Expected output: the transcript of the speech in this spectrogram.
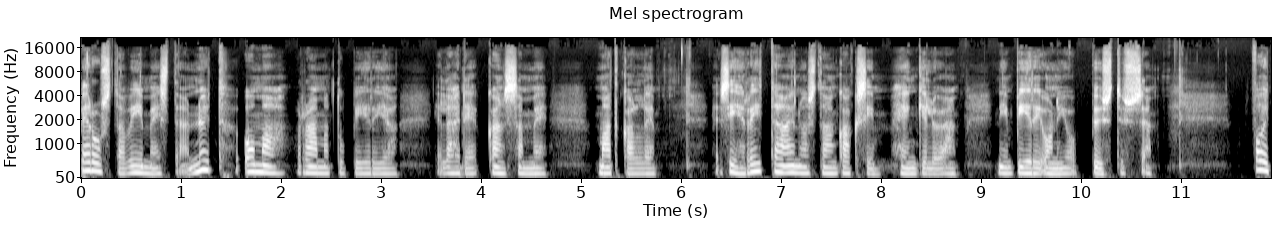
perusta viimeistään nyt oma raamattupiiri ja, ja lähde kanssamme matkalle. Siihen riittää ainoastaan kaksi henkilöä, niin piiri on jo pystyssä. Voit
